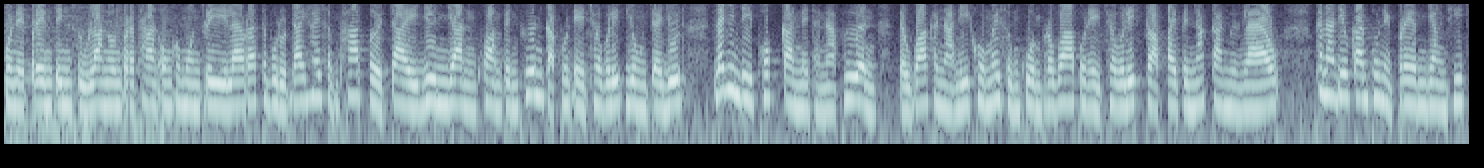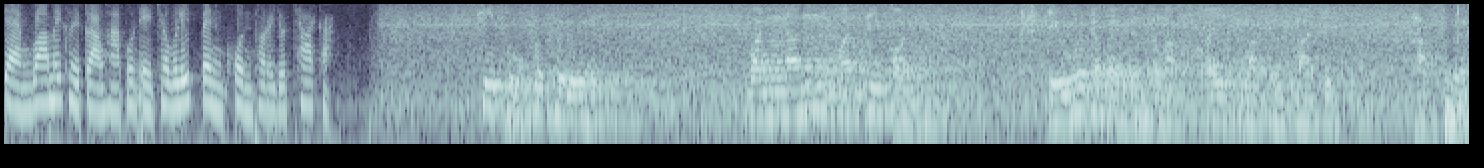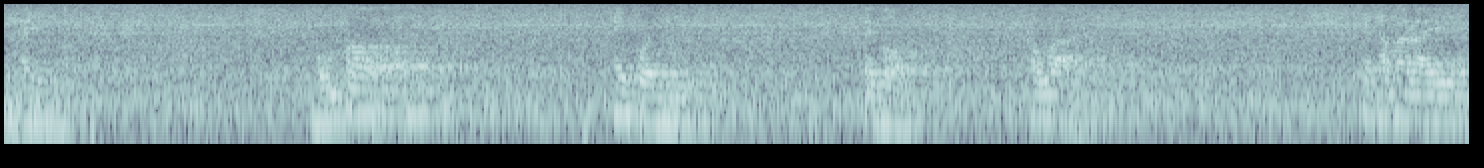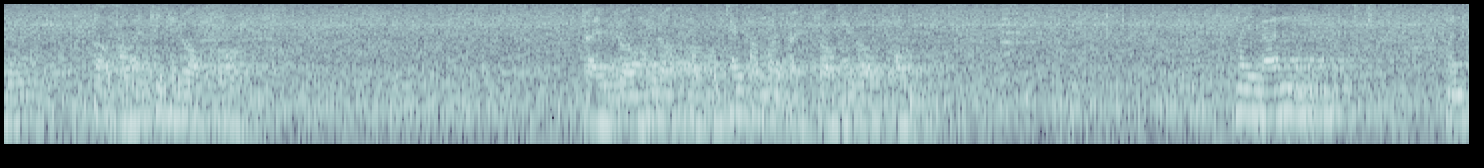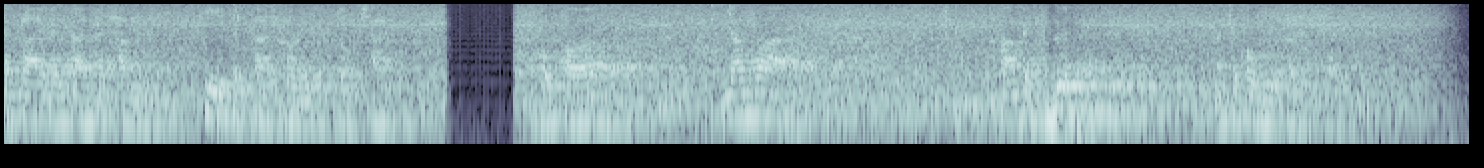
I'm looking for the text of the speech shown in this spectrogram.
พลเอกเปรมตินสุรานนท์ประธานองคมนตรี และรัฐบุรุษได้ให้สัมภาษณ์เปิดใจ ยืนยันความเป็นเพื่อนกับพลเอกชวลิตยงใจยุทธและยินดีพบกันในฐานะเพื่อน แต่ว่าขณะนี้คงไม่สมควรเพราะว่าพลเอกชวลิตกลับไปเป็นนักการเมืองแล้วขณะเดียวกันพลเอกเปรมยังชี้แจงว่าไม่เคยกล่าวหาพลเอกชวลิตเป็นคนทรยศชาติค่ะ ที่ถูกก็คือ วันนั้นวันที่ก่อนจิ๋วจะไปเป็นสมัครไปสมัครเป็นสมาชิกพรรคเพื่อไทย ผมก็ให้คนไปบอกเขาว่า จะทำอะไรก็ขอให้คิดให้รอบคอบไตรตรองให้รอบคอบผมใช้คำว่าไตรตรองให้รอบคอบไม่งั้น มันจะกลายเป็นการกระทำ ที่เป็นการทรยศต่อชาติผมขอย้ำว่าความเป็นเพื่อน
